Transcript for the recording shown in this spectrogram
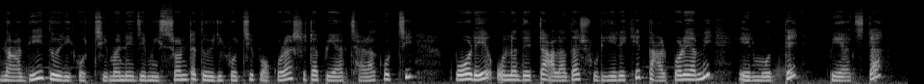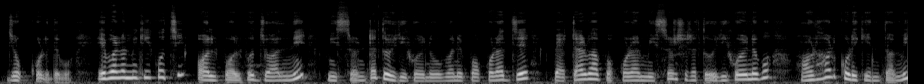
না দিয়েই তৈরি করছি মানে যে মিশ্রণটা তৈরি করছি পকোড়া, সেটা পেঁয়াজ ছাড়া করছি। পরে ওনাদেরটা আলাদা সরিয়ে রেখে তারপরে আমি এর মধ্যে পেঁয়াজটা যোগ করে দেবো। এবার আমি কি করছি? অল্প অল্প জল নিয়ে মিশ্রণটা তৈরি করে নেব। মানে পকোড়ার যে ব্যাটার বা পকোড়ার মিশ্রণ, সেটা তৈরি করে নেব। হরহর করে কিন্তু আমি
